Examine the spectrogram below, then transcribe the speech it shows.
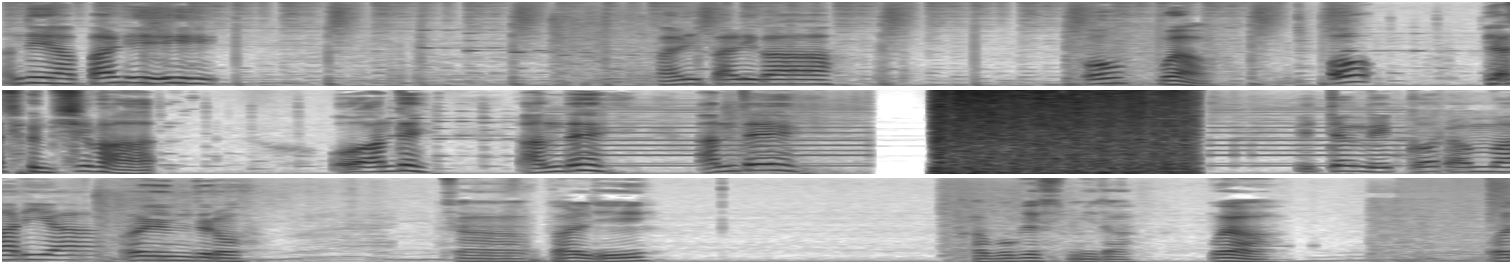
안 돼, 야, 빨리. 빨리 빨리 가. 어? 뭐야? 어? 야 잠시만. 어 안 돼 안돼 안돼. 1등 내 거란 말이야. 어 힘들어. 자 빨리 가보겠습니다. 뭐야? 어,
